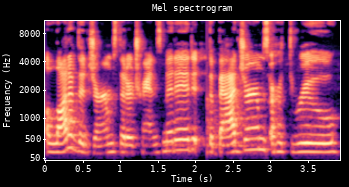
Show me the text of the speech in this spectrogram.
a lot of the germs that are transmitted, the bad germs, are through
